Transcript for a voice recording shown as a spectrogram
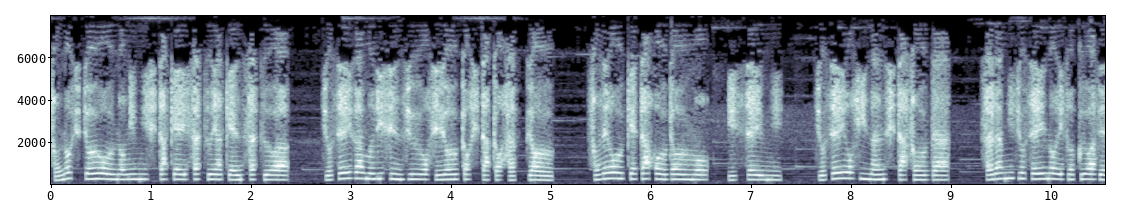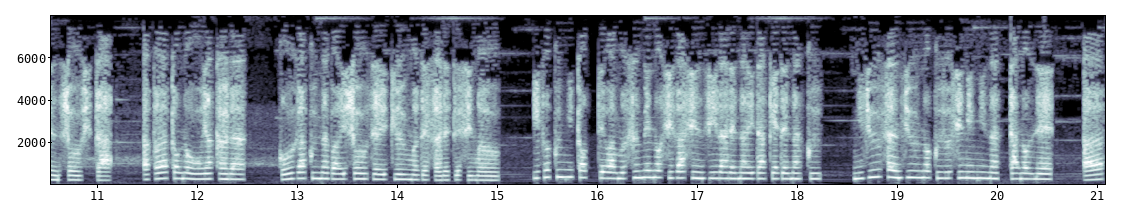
その主張を鵜呑みにした警察や検察は、女性が無理心中をしようとしたと発表。それを受けた報道も、一斉に、女性を非難したそうだ。さらに女性の遺族は全焼した。アパートの親から、高額な賠償請求までされてしまう。遺族にとっては娘の死が信じられないだけでなく、二重三重の苦しみになったのね。ああ。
